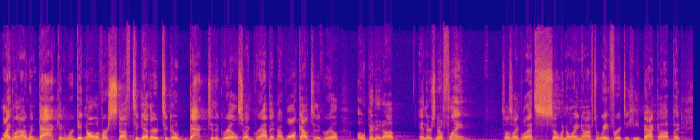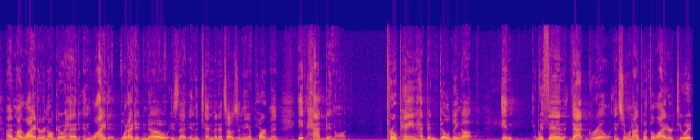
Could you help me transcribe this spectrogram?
Michael and I went back, and we're getting all of our stuff together to go back to the grill. So I grab it, and I walk out to the grill, open it up, and there's no flame. So I was like, well, that's so annoying. Now I have to wait for it to heat back up, but I have my lighter and I'll go ahead and light it. What I didn't know is that in the 10 minutes I was in the apartment, it had been on. Propane had been building up in, within that grill. And so when I put the lighter to it,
